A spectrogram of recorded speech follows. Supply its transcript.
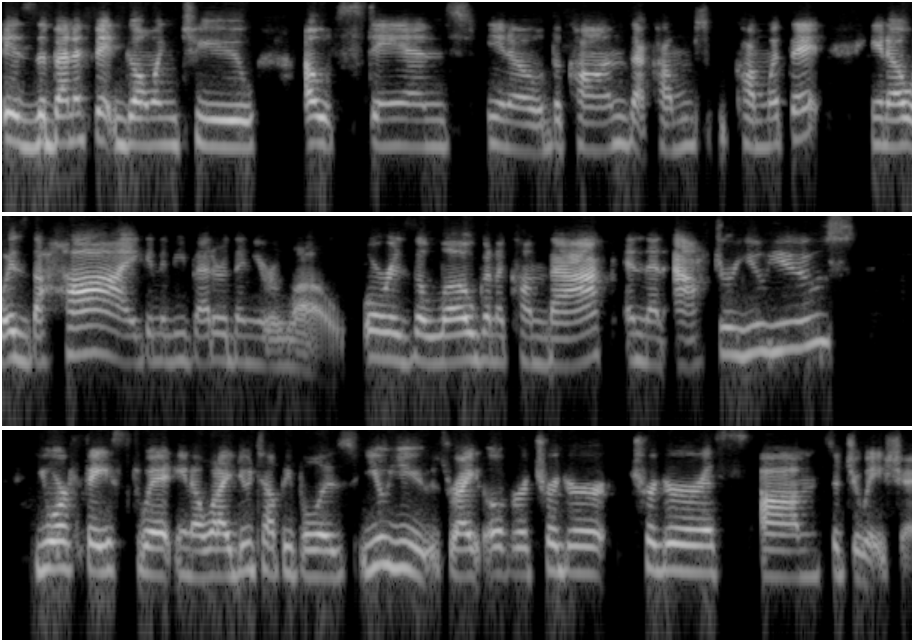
is the benefit going to outstand you know the cons that comes come with it you know is the high going to be better than your low? Or is the low going to come back and then after you use you're faced with you know what i do tell people is you use right over a trigger triggerous um, situation.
